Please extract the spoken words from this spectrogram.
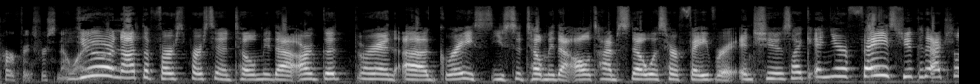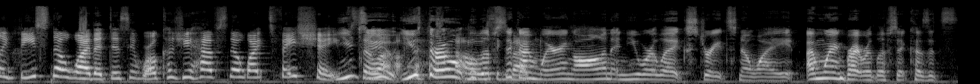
perfect for Snow White. You're not the first person to tell me that. Our good friend uh, Grace used to tell me that all the time Snow was her favorite. And she was like, In your face, you could actually be Snow White at Disney World because you have Snow White's face shape. You So do. I- you throw I the lipstick I'm wearing on, and you are like straight Snow White. I'm wearing bright red lipstick because it's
